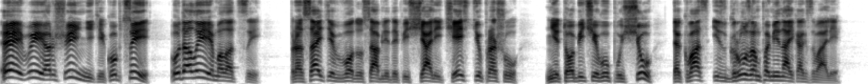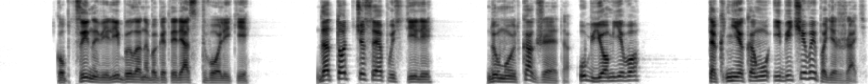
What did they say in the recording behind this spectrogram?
Эй, вы, аршинники, купцы, удалые молодцы! Бросайте в воду сабли до пищали, честью прошу. Не то бичеву пущу, так вас и с грузом поминай, как звали. Купцы навели было на богатыря стволики. Да тотчас и опустили. Думают, как же это, убьем его? Так некому и бичевы подержать.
